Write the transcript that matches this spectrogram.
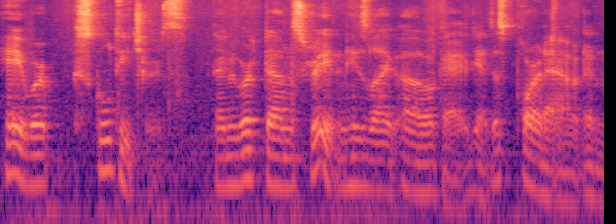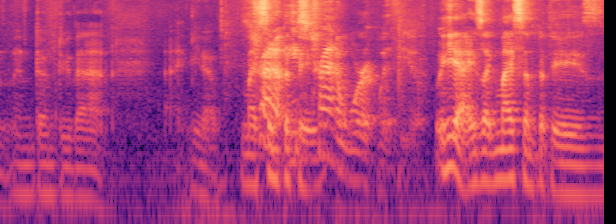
"Hey, we're school teachers, and we work down the street." And he's like, "Oh, okay, yeah, just pour it out and, and don't do that." You know, my he's, trying to, sympathy. he's trying to work with you. Yeah, he's like, my sympathy is,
